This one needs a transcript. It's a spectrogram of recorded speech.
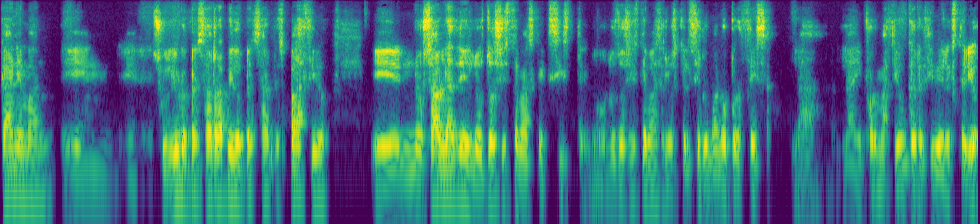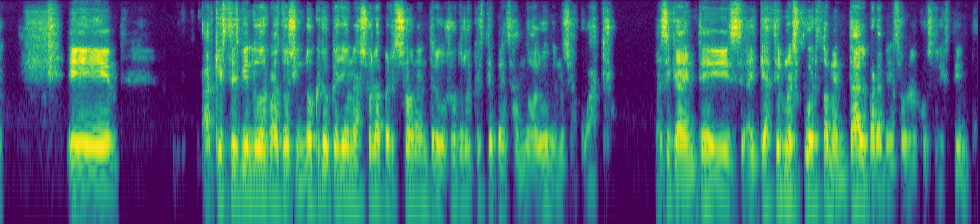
Kahneman, en, su libro Pensar rápido, pensar despacio, nos habla de los dos sistemas que existen, los dos sistemas en los que el ser humano procesa la, información que recibe del exterior aquí estés viendo 2 más 2 y no creo que haya una sola persona entre vosotros que esté pensando algo que no sea 4. Básicamente es, hay que hacer un esfuerzo mental para pensar una cosa distinta.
